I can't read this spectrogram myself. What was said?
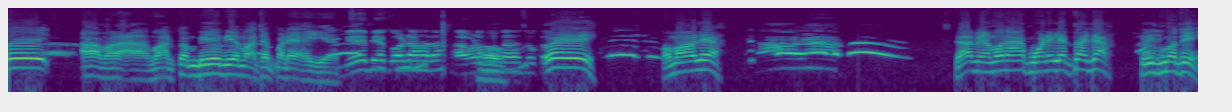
એ આ મારા માર તો બે બે માથે પડ્યા છે યાર. બે બે ગોડા હરા આવડા મોટા છોકરા ઓય અમાવ લે જા મહેમાન આયા પાણી લેતો જા ફ્રીજમાંથી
